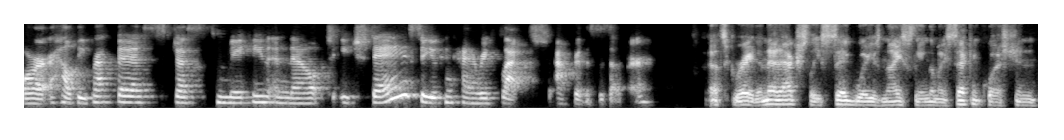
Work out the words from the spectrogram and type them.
or a healthy breakfast, just making a note each day so you can kind of reflect after this is over. That's great. And that actually segues nicely into my second question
